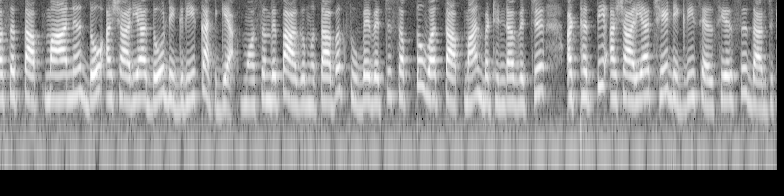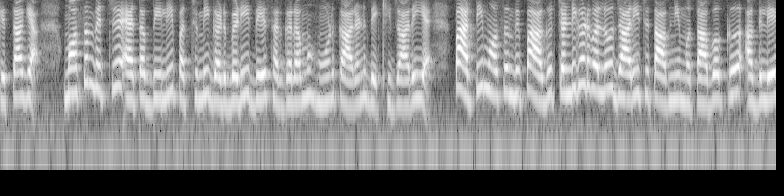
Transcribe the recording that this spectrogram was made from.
ਔਸਤ ਤਾਪਮਾਨ 2.2 ਡਿਗਰੀ ਘਟ ਗਿਆ। ਮੌਸਮ ਵਿਭਾਗ ਮੁਤਾਬਕ ਸੂਬੇ ਵਿੱਚ ਸਭ ਤੋਂ ਵੱਧ ਤਾਪਮਾਨ ਬਠਿੰਡਾ ਵਿੱਚ 38.6 ਡਿਗਰੀ ਡਿਗਰੀ ਸੈਲਸੀਅਸ ਦਰਜ ਕੀਤਾ ਗਿਆ। ਮੌਸਮ ਵਿੱਚ ਇਹ ਤਬਦੀਲੀ ਪੱਛਮੀ ਗੜਬੜੀ ਦੇ ਸਰਗਰਮ ਹੋਣ ਕਾਰਨ ਦੇਖੀ ਜਾ ਰਹੀ ਹੈ। ਭਾਰਤੀ ਮੌਸਮ ਵਿਭਾਗ ਚੰਡੀਗੜ੍ਹ ਵੱਲੋਂ ਜਾਰੀ ਚੇਤਾਵਨੀ ਮੁਤਾਬਕ ਅਗਲੇ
